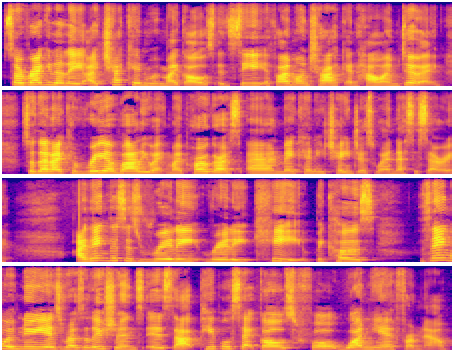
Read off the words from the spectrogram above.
So regularly, I check in with my goals and see if I'm on track and how I'm doing, so that I can reevaluate my progress and make any changes where necessary. I think this is really, really key because the thing with New Year's resolutions is that people set goals for one year from now.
